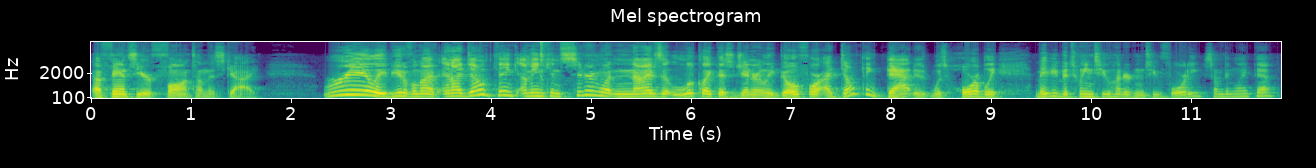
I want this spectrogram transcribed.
a fancier font on this guy. Really beautiful knife. And I don't think, I mean, considering what knives that look like this generally go for, I don't think that was horribly, maybe between 200 and 240, something like that.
